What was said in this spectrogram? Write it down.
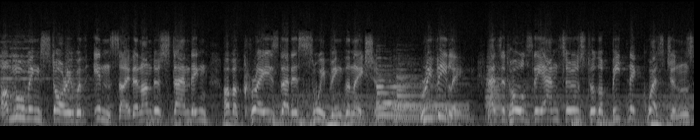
a moving story with insight and understanding of a craze that is sweeping the nation. Revealing as it holds the answers to the Beatnik questions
